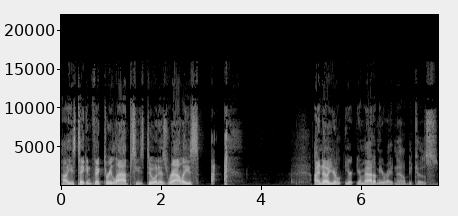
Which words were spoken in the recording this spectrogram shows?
Uh, he's taking victory laps. He's doing his rallies. I, I know you're, you're you're mad at me right now because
